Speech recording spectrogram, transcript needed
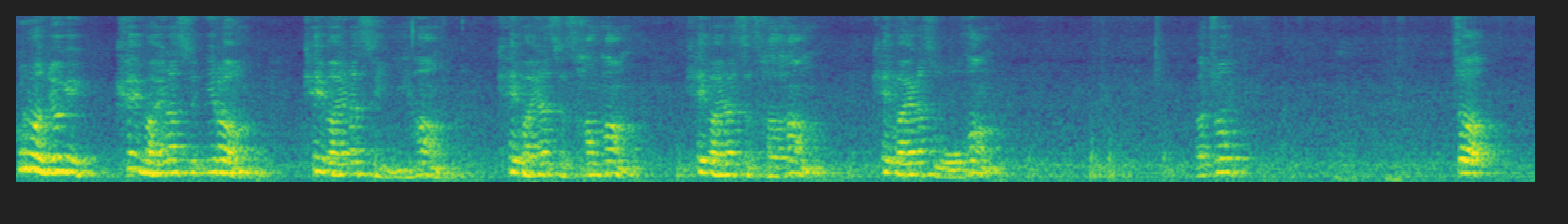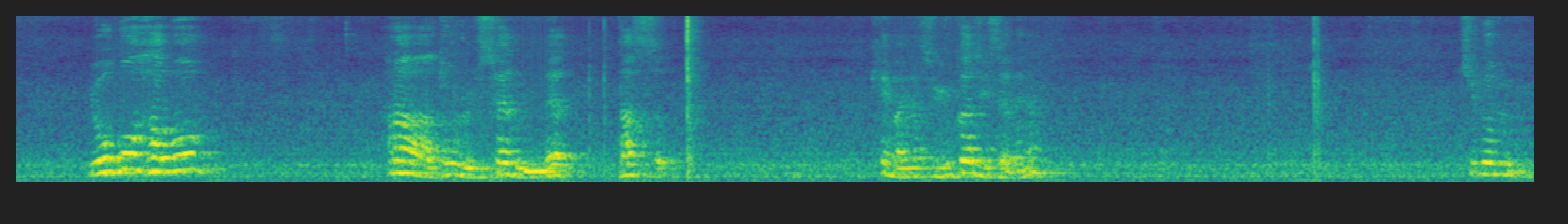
그러면 여기 K-1항, K-2항, k 마이너스 3항, k 마이너스 4항, k 마이너스 5항. 맞죠? 자, 요거 하고 하나, 둘, 셋, 넷, 다섯. k 마이너스 6까지 있어야 되냐? 지금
